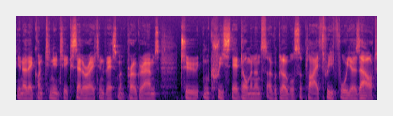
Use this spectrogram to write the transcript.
You know, they continue to accelerate investment programs to increase their dominance over global supply three, four years out,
